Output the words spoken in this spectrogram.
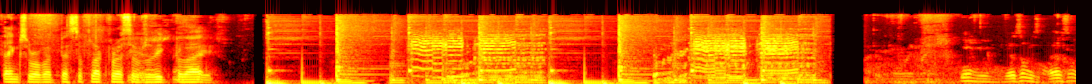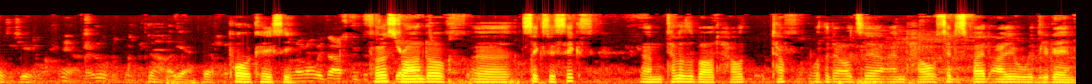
Thanks, Robert. Best of luck for the rest of the week. Bye bye. Yeah, yeah. As long as, as, long as it's you. Yeah, no, yeah, perfect. Paul Casey. First yeah. round of uh, 66. Um, tell us about how tough was it out there and how satisfied are you with your game?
